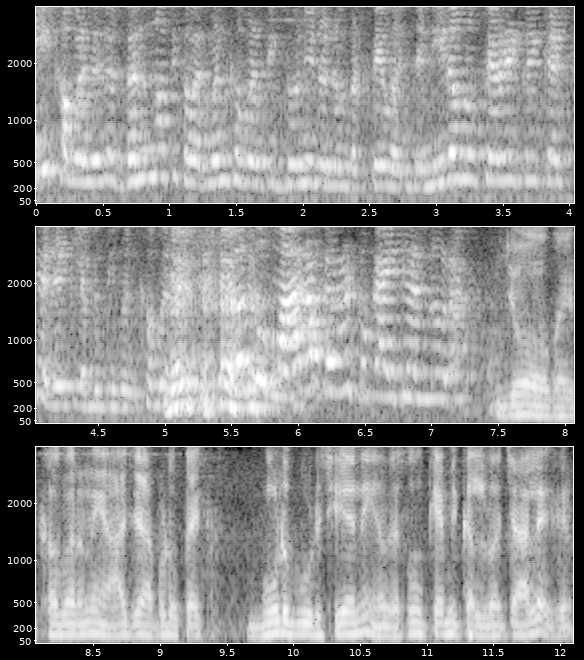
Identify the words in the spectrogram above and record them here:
એ ખબર છે જો ધન નહોતી ખબર મને ખબર હતી ધોની નો નંબર સેવન છે. નીરવનું ફેવરિટ ક્રિકેટ છે એટલે બધી મને ખબર છે તો તું મારા ફેવરિટનું કઈ ધ્યાન ન રાખ. જો ભાઈ ખબર નહીં. આજે આપણું કંઈક મૂડ બૂડ છે નહીં. હવે શું કેમિકલ નો ચાલે છે.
